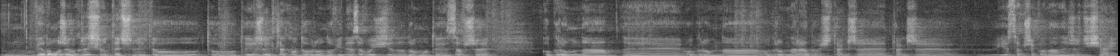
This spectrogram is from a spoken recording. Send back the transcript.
Mm, Wiadomo, że okres świąteczny to, to, to jeżeli taką dobrą nowinę zawozi się do domu, to jest zawsze ogromna, e, ogromna, ogromna radość. Także, także jestem przekonany, że dzisiaj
